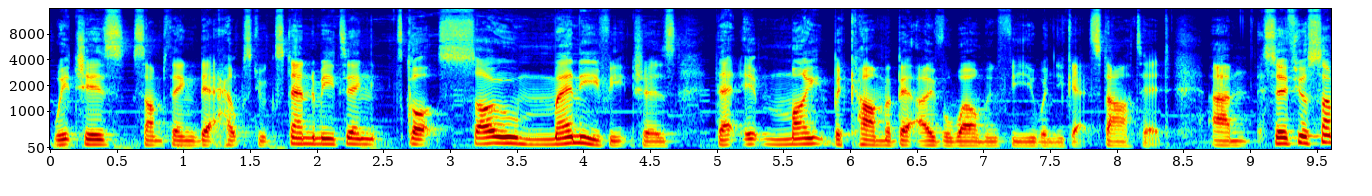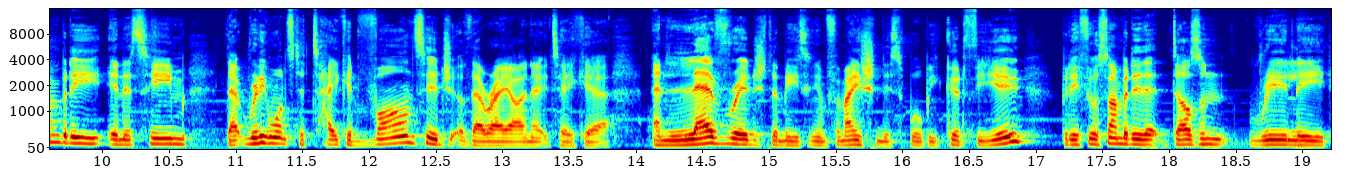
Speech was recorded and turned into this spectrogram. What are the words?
which is something that helps to extend a meeting. It's got so many features that it might become a bit overwhelming for you when you get started. Um, so if you're somebody in a team that really wants to take advantage of their AI note taker and leverage the meeting information, this will be good for you. You, but if you're somebody that doesn't really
